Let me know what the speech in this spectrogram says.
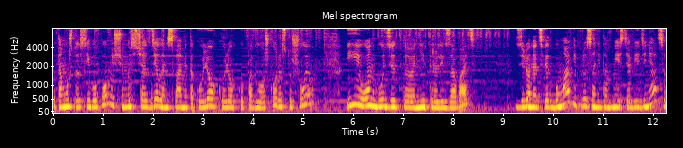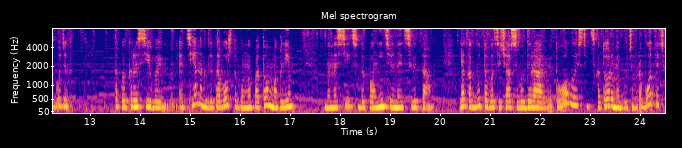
потому что с его помощью мы сейчас сделаем с вами такую легкую-легкую подложку, растушуем, и он будет э, нейтрализовать зеленый цвет бумаги, плюс они там вместе объединятся, будет такой красивый оттенок для того, чтобы мы потом могли наносить дополнительные цвета. Я как будто вот сейчас выбираю эту область, с которой мы будем работать.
